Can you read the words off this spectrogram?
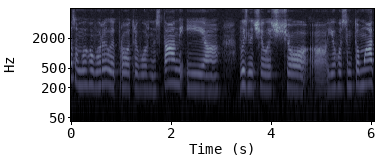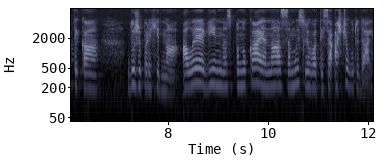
разу ми говорили про тривожний стан і визначили, що його симптоматика дуже перехідна, але він спонукає нас замислюватися, а що буде далі.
